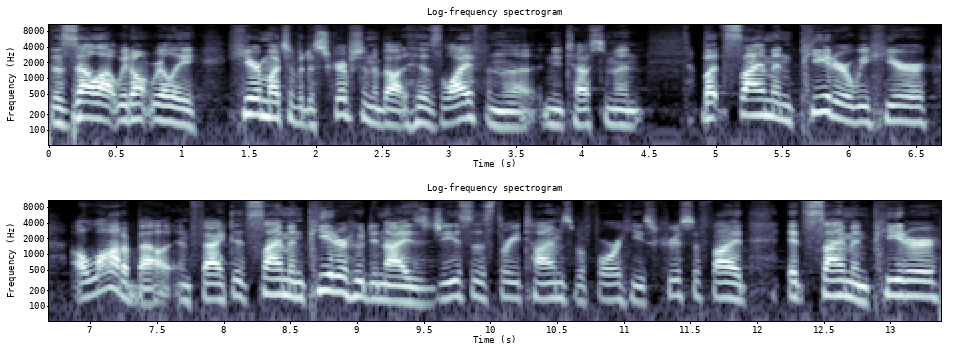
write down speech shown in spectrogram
the Zealot, we don't really hear much of a description about his life in the New Testament. But Simon Peter, we hear a lot about. In fact, it's Simon Peter who denies Jesus three times before he's crucified. It's Simon Peter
